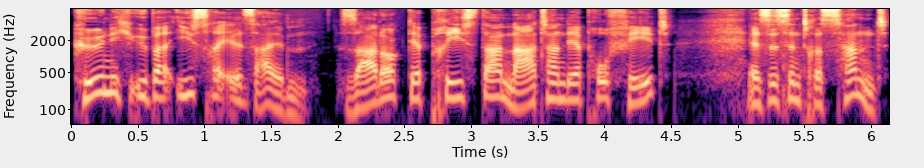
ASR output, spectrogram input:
König über Israel salben. Sadok der Priester, Nathan der Prophet. Es ist interessant,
